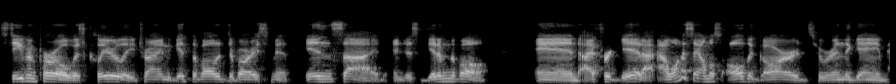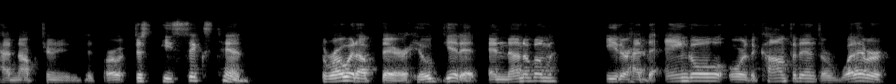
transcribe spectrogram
Steven Pearl was clearly trying to get the ball to Jabari Smith inside and just get him the ball. And I forget, I, I want to say almost all the guards who were in the game had an opportunity to throw it. Just he's 6'10. Throw it up there, he'll get it. And none of them either had the angle or the confidence or whatever.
